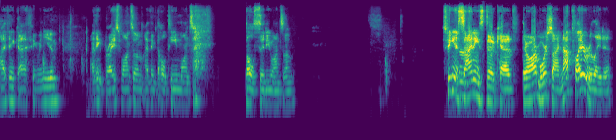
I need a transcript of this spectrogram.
I think. I think we need him. I think Bryce wants him. I think the whole team wants him. the whole city wants him. Speaking of signings, though, Kev, there are more signed, not player related,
